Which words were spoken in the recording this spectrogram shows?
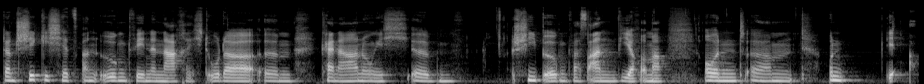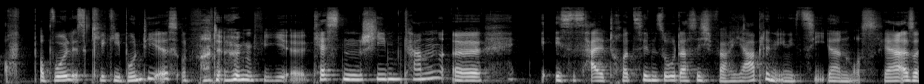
dann schicke ich jetzt an irgendwen eine Nachricht oder ähm, keine Ahnung, ich ähm, schieb irgendwas an, wie auch immer. Und, ähm, und ja, obwohl es clicky bunti ist und man irgendwie äh, Kästen schieben kann, äh, ist es halt trotzdem so, dass ich Variablen initiieren muss. Ja, also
